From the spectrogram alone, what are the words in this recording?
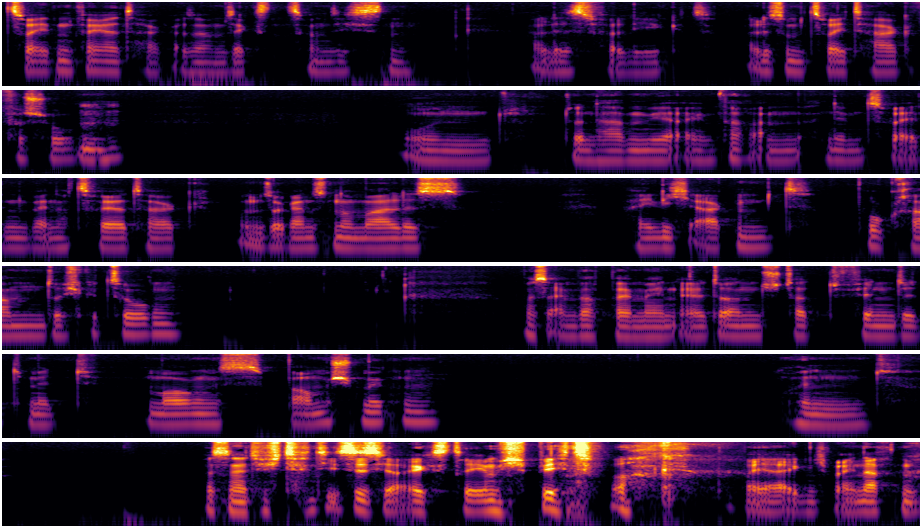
zweiten Feiertag, also am 26. alles verlegt. Alles um zwei Tage verschoben. Mhm. Und dann haben wir einfach am, an dem zweiten Weihnachtsfeiertag unser ganz normales Heiligabend-Programm durchgezogen, was einfach bei meinen Eltern stattfindet mit morgens Baumschmücken und was natürlich dann dieses Jahr extrem spät war. Da war ja eigentlich Weihnachten,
